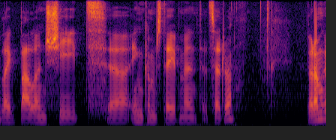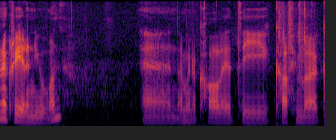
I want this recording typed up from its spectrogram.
like balance sheet uh, income statement etc but I'm going to create a new one and I'm going to call it the coffee mug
